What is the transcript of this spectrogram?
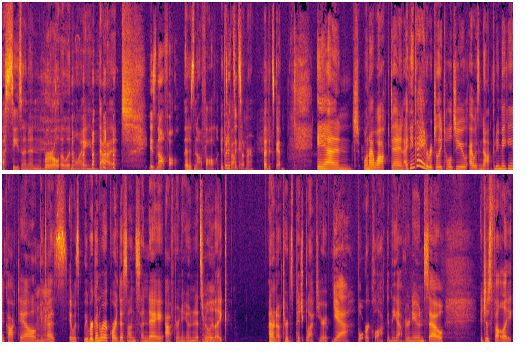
a season in rural Illinois that Is not fall. that is not fall. It's But about summer, but it's good. And when I walked in, I think I had originally told you I was not going to be making a cocktail Mm-hmm. because it was we were going to record this on Sunday afternoon, and it's really Mm-hmm. like I don't know, it turns pitch black here at Yeah. four o'clock in the afternoon, so it just felt like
